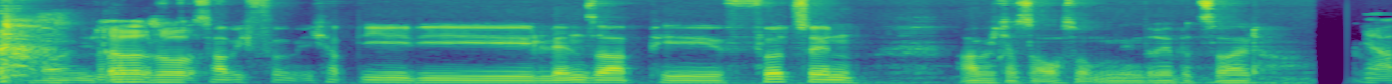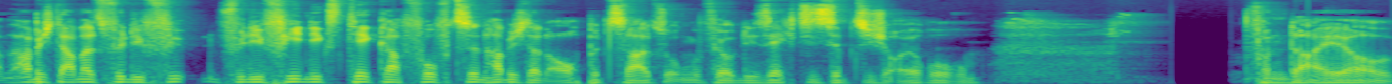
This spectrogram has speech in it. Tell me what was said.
Ja, ich also, das habe ich für, ich habe die, die Lenser P14, habe ich das auch so um den Dreh bezahlt. Ja, da habe ich damals für die, für die Phoenix TK15 habe ich dann auch bezahlt, so ungefähr um die 60, 70 Euro rum. Von daher,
